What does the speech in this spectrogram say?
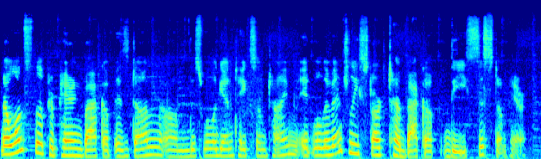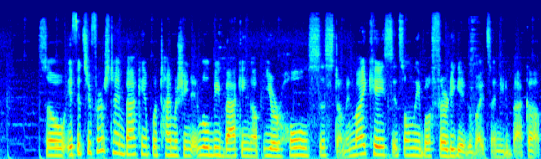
Now once the preparing backup is done um, this will again take some time. It will eventually start to back up the system here so if it's your first time backing up with Time Machine, it will be backing up your whole system. In my case, it's only about 30 gigabytes I need to back up.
